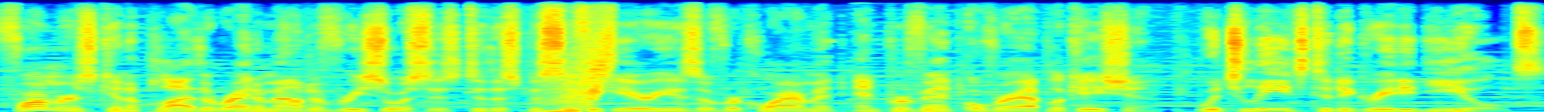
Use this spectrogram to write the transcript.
farmers can apply the right amount of resources to the specific areas of requirement and prevent over-application, which leads to degraded yields.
